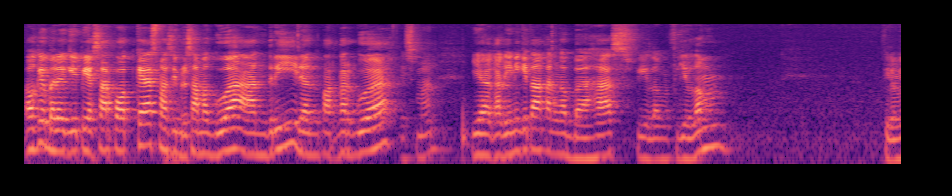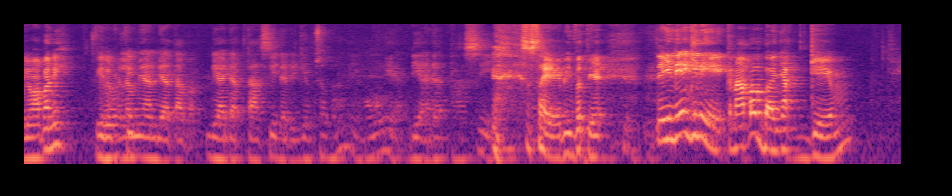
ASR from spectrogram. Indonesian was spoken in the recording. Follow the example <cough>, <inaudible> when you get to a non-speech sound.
Oke, balik lagi PSR Podcast masih bersama gua Andri dan partner gua. Isman Ya, kali ini kita akan ngebahas film-film film-film apa nih? film-film yang diadap- diadaptasi dari game apa nih ngomongnya ya diadaptasi <laughs> susah ya, ribet ya. Intinya gini, kenapa banyak game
